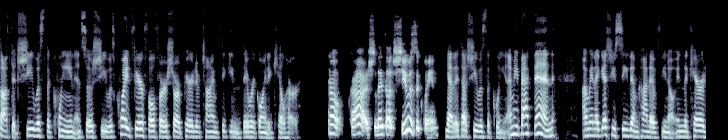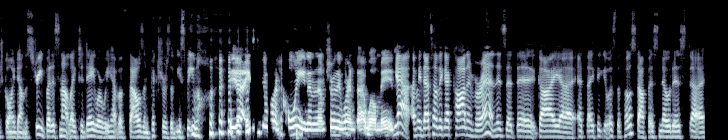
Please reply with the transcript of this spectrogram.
thought that she was the queen and so she was quite fearful for a short period of time thinking that they were going to kill her oh gosh so they thought she was the queen yeah they thought she was the queen i mean back then I mean, I guess you see them kind of, you know, in the carriage going down the street, but it's not like today where we have a thousand pictures of these people. yeah, you see them on a coin, and I'm sure they weren't that well made. Yeah, I mean, that's how they got caught in Varennes. Is that the guy uh, at the, I think it was the post office noticed uh,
